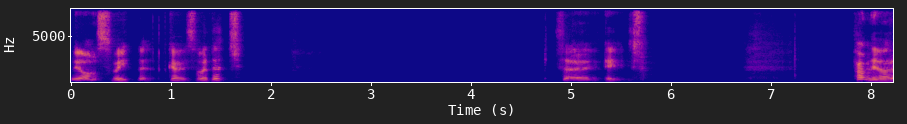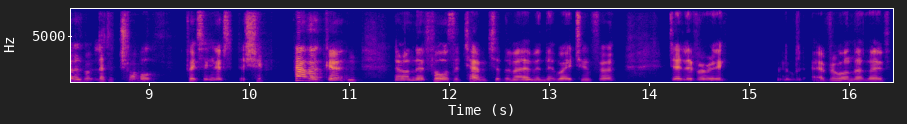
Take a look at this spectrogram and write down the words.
the ensuite that goes with it. So it's probably a little, little trouble fitting it to the shower curtain. They're on their fourth attempt at the moment. They're waiting for delivery. Everyone that they've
